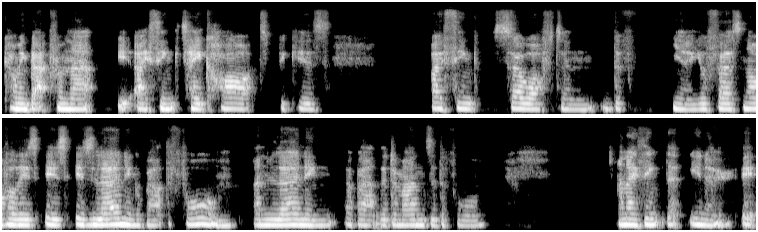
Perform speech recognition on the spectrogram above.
coming back from that I think take heart because I think so often the you know your first novel is is is learning about the form and learning about the demands of the form. And i think that you know it,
